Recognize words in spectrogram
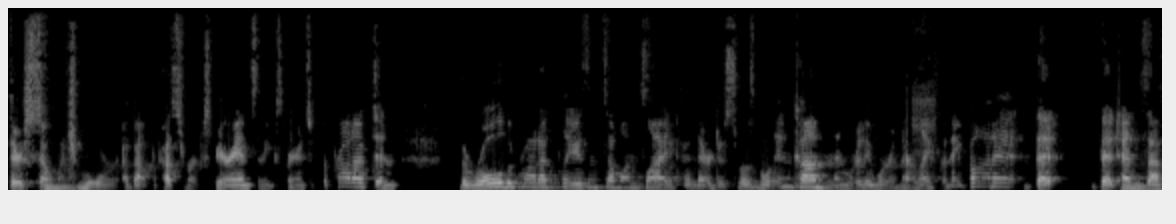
there's so much mm-hmm. more about the customer experience and the experience of the product and the role the product plays in someone's life and their disposable income and where they were in their life when they bought it that that ends up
